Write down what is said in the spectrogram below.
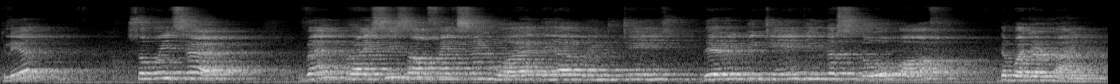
Clear? So we said when prices of x and y they are going to change, there will be change in the slope of the budget line.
